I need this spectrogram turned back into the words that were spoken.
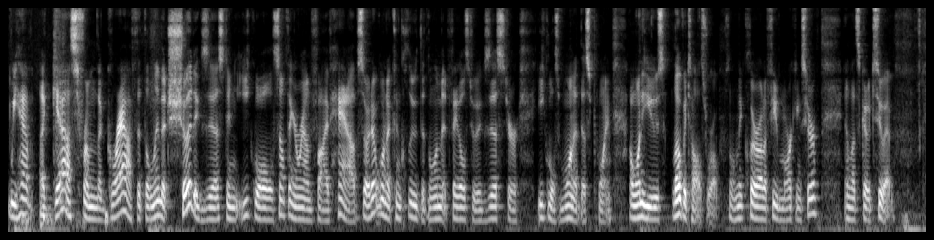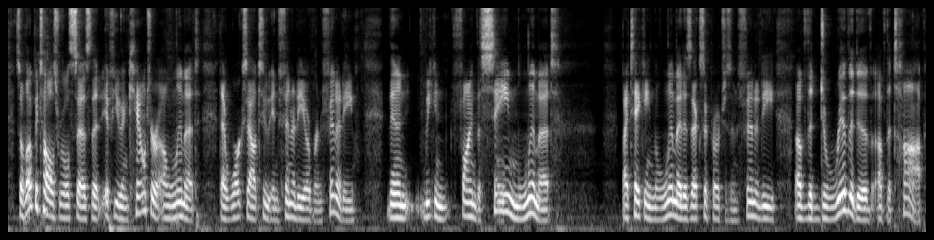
we have a guess from the graph that the limit should exist and equal something around 5 halves, so I don't want to conclude that the limit fails to exist or equals 1 at this point. I want to use L'Hopital's rule. So let me clear out a few markings here and let's go to it. So L'Hopital's rule says that if you encounter a limit that works out to infinity over infinity, then we can find the same limit by taking the limit as x approaches infinity of the derivative of the top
